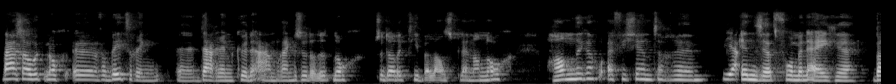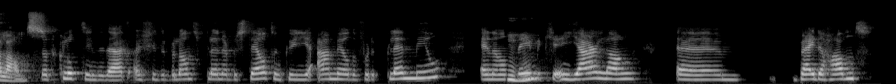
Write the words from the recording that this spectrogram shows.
waar zou ik nog verbetering daarin kunnen aanbrengen. Zodat, het nog, zodat ik die balansplanner nog handiger, efficiënter ja. inzet voor mijn eigen balans. Dat klopt inderdaad. Als je de balansplanner bestelt, dan kun je je aanmelden voor de planmail. En dan mm neem ik je een jaar lang ehm, bij de hand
